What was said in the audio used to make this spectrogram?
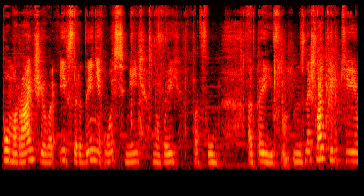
помаранчеве, і всередині ось мій новий парфум. е, Таїф. Знайшла тільки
